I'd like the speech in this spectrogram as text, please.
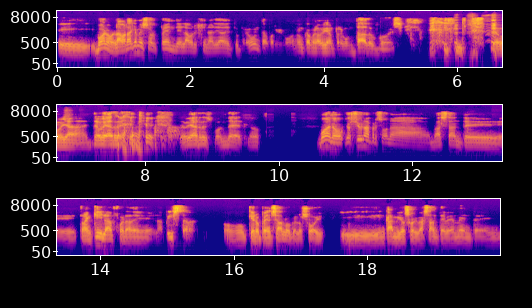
Y bueno, la verdad que me sorprende la originalidad de tu pregunta, porque como nunca me lo habían preguntado, pues te, voy a, te, voy a te, voy a responder, ¿no? Bueno, yo soy una persona bastante tranquila fuera de la pista, o quiero pensarlo que lo soy y en cambio soy bastante vehemente en,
